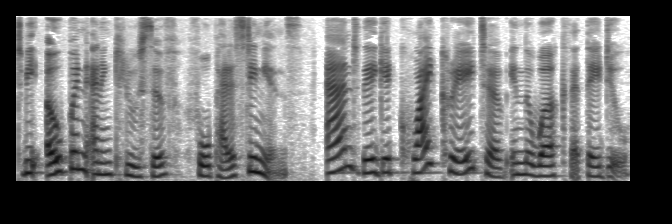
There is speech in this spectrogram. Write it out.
to be open and inclusive for Palestinians. And they get quite creative in the work that they do.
